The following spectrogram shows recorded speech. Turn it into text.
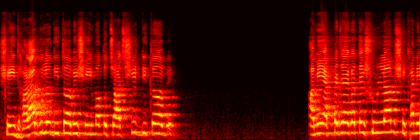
সেই ধারাগুলো দিতে হবে, সেই মতো চার্জশিট দিতে হবে। আমি একটা জায়গাতে শুনলাম, সেখানে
